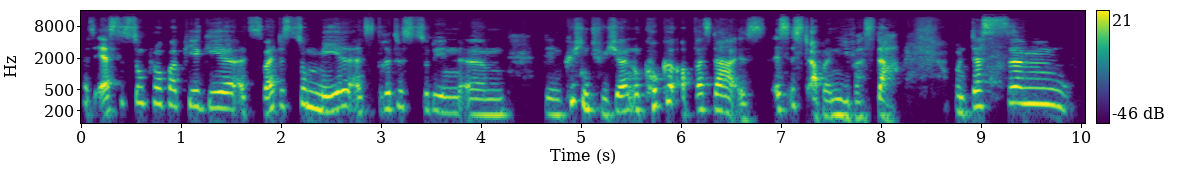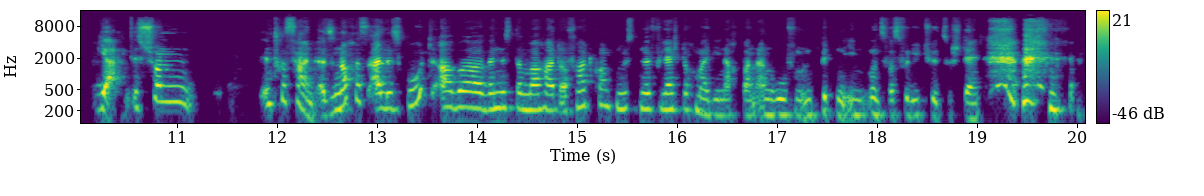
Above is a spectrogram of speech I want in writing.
als erstes zum Klopapier gehe, als zweites zum Mehl, als drittes zu den, ähm, den Küchentüchern und gucke, ob was da ist. Es ist aber nie was da. Und das, ähm, ja, ist schon interessant. Also noch ist alles gut, aber wenn es dann mal hart auf hart kommt, müssten wir vielleicht doch mal die Nachbarn anrufen und bitten, ihnen uns was vor die Tür zu stellen.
